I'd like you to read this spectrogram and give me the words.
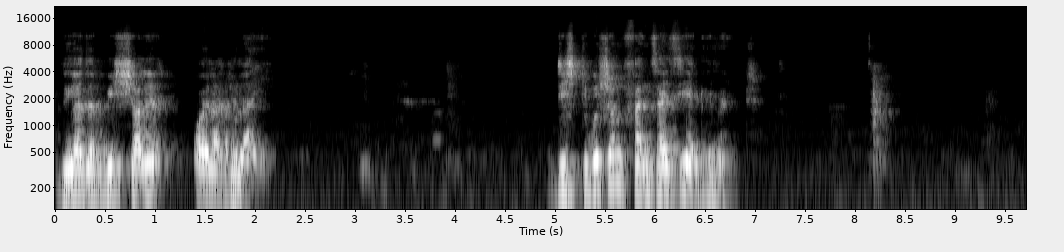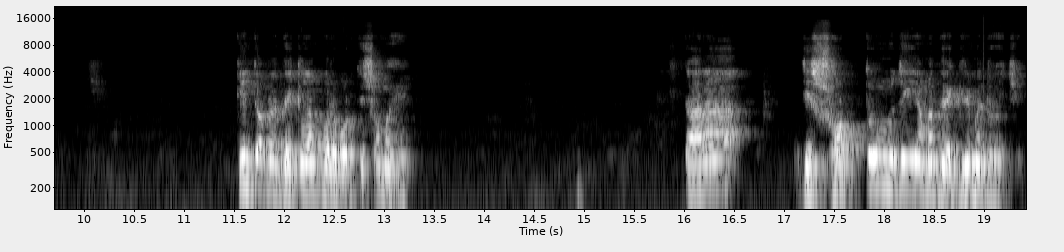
দুই হাজার বিশ সালের পয়লা জুলাই। ডিস্ট্রিবিউশন ফ্র্যাঞ্চাইজি এগ্রিমেন্ট কিন্তু আমরা দেখলাম পরবর্তী সময়ে, তারা যে শর্ত অনুযায়ী আমাদের এগ্রিমেন্ট হয়েছিল,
